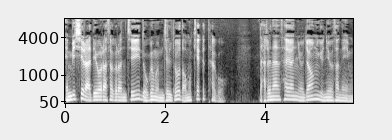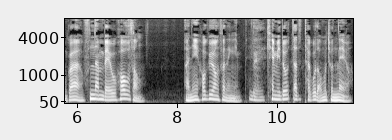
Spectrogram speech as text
MBC 라디오라서 그런지 녹음 음질도 너무 깨끗하고 나른한 사연 요정 윤희우 선생님과 훈남 배우 허우성 아니 허규영 선생님 네. 케미도 따뜻하고 너무 좋네요.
